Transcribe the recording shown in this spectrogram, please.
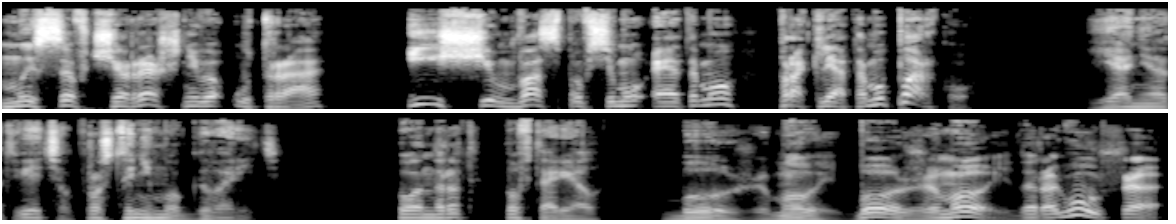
Мы со вчерашнего утра ищем вас по всему этому проклятому парку!» Я не ответил, просто не мог говорить. Конрад повторял, «Боже мой, боже мой, дорогуша,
